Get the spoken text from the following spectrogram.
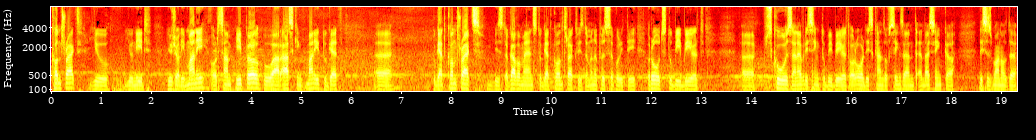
contract, you you need usually money or some people who are asking money to get. Uh, to get contracts with the governments, to get contracts with the municipality, roads to be built, uh, schools and everything to be built, or all these kinds of things. And, and I think uh, this is one of the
